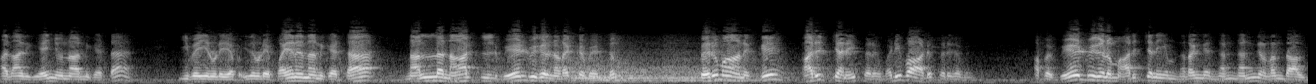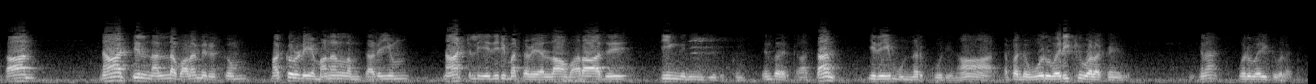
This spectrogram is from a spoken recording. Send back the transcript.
அதான் அதுக்கு ஏன் சொன்னார்னு கேட்டா இவையினுடைய இதனுடைய பயன் என்னன்னு கேட்டா நல்ல நாட்டில் வேள்விகள் நடக்க வேண்டும். பெருமானுக்கு அர்ச்சனை பெரு வழிபாடு பெருக வேண்டும். அப்ப வேள்விகளும் அர்ச்சனையும் நடங்க நன்- நன்கு நடந்தால்தான் நாட்டில் நல்ல வளம் இருக்கும் மக்களுடைய மனநலம் தடையும் நாட்டில் எதிரி மற்றவை எல்லாம் வராது தீங்கு நீங்கி இருக்கும் என்பதற்காகத்தான் இதை முன்னர் கூறினார். அப்ப இந்த ஒரு வரிக்கு வழக்கம் இது. ஒரு வரிக்கு விளக்கம்.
